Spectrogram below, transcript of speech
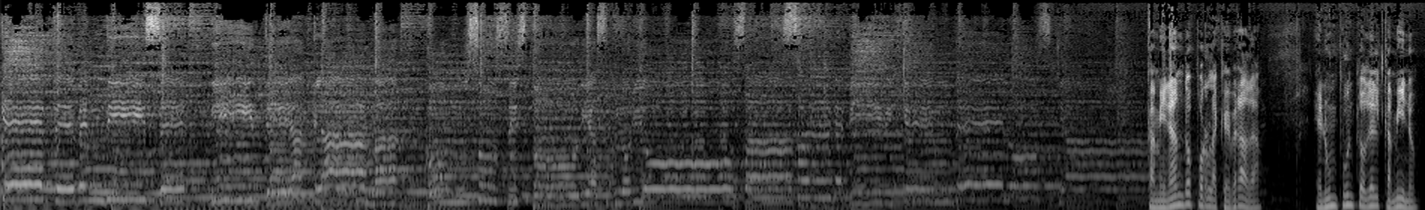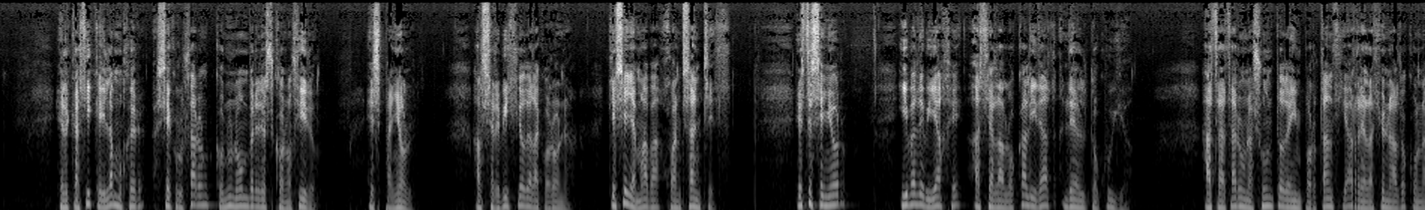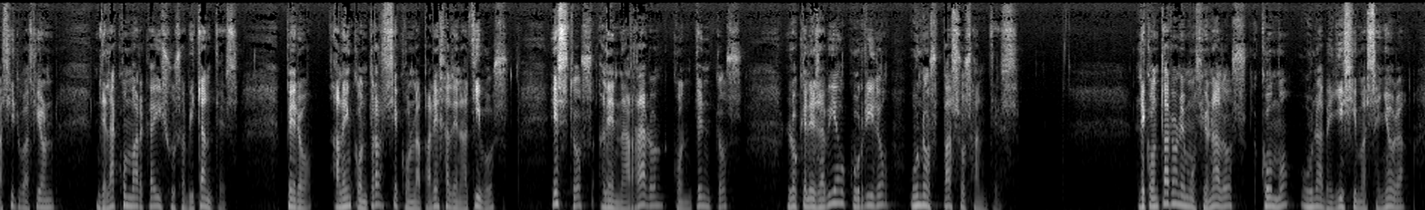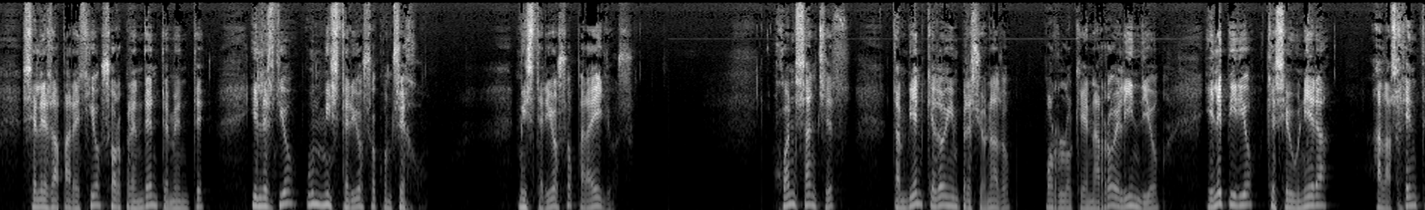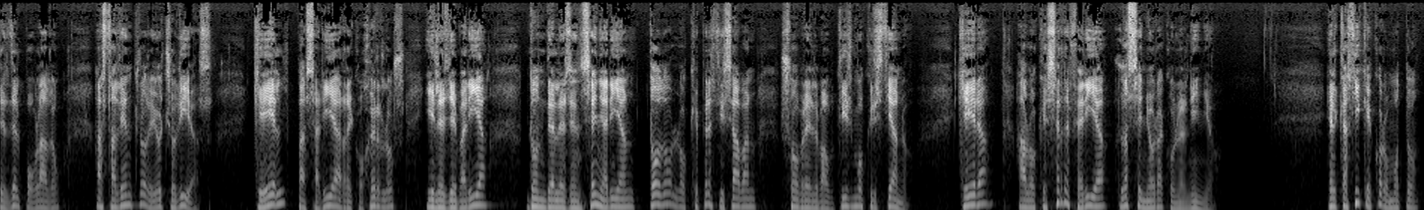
que te bendice y te aclama con sus historias gloriosas. Salve Virgen de los. Caminando por la quebrada, en un punto del camino, el cacique y la mujer se cruzaron con un hombre desconocido, español, al servicio de la corona, que se llamaba Juan Sánchez. Este señor iba de viaje hacia la localidad de El Tocuyo, a tratar un asunto de importancia relacionado con la situación de la comarca y sus habitantes, pero al encontrarse con la pareja de nativos, estos le narraron contentos lo que les había ocurrido unos pasos antes. Le contaron emocionados una bellísima señora se les apareció sorprendentemente y les dio un misterioso consejo. Misterioso para ellos. Juan Sánchez también quedó impresionado por lo que narró el indio y le pidió que se uniera a las gentes del poblado hasta dentro de ocho días, que él pasaría a recogerlos y les llevaría donde les enseñarían todo lo que precisaban sobre el bautismo cristiano, que era a lo que se refería la señora con el niño. El cacique Coromoto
